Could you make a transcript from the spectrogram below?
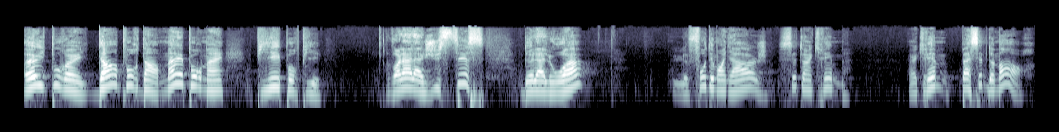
œil pour œil, dent pour dent, main pour main, pied pour pied. Voilà la justice de la loi. Le faux témoignage, c'est un crime. Un crime passible de mort.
